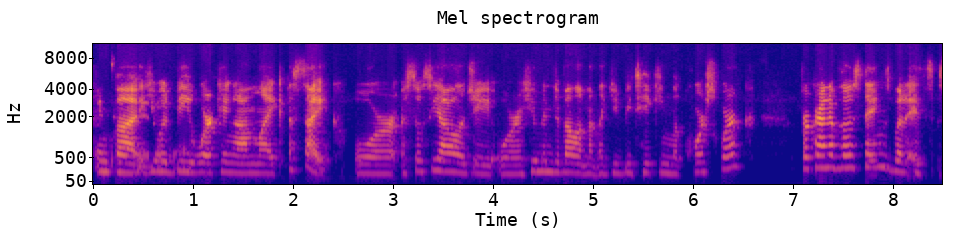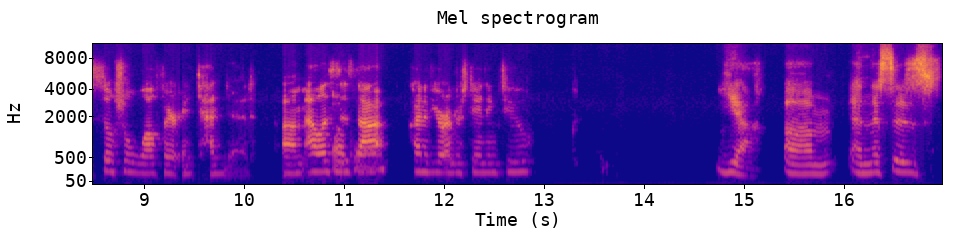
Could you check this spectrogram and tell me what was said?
intend but you would okay. be working on like a psych or a sociology or a human development. Like you'd be taking the coursework for kind of those things, but it's social welfare intended. Um, Alice, is that kind of your understanding too? Yeah. Um, and this is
